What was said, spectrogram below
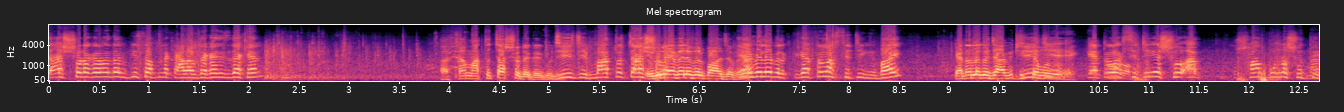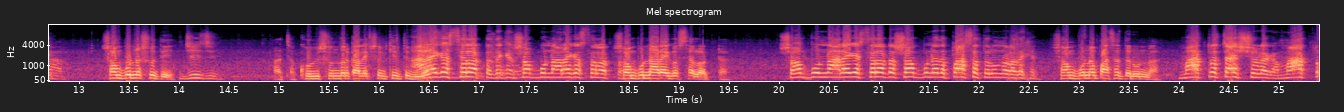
চারশো টাকার মধ্যে আমি কিছু আপনার কালার দেখা দিচ্ছি দেখেন। আচ্ছা মাত্র চারশো টাকা এগুলি। জি জি মাত্র চারশো অ্যাভেলেবেল পাওয়া যাবে অ্যাভেলেবেল ক্যাটালগ সিটিং ভাই। ক্যাটালগে যাবে ঠিক তেমন ক্যাটালগ সিটিং এর সম্পূর্ণ সুতি। সম্পূর্ণ সুতি? জি জি। আচ্ছা খুবই সুন্দর কালেকশন কিন্তু। আড়াই গজ সেলারটা দেখেন সম্পূর্ণ আড়াই গজ সম্পূর্ণ আড়াই গজ স্যালাডটা সম্পূর্ণ সম্পূর্ণ পাঁচ হাতের উন্নটা দেখেন। সম্পূর্ণ পাঁচ হাতের উন্না। মাত্র চারশো টাকা মাত্র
